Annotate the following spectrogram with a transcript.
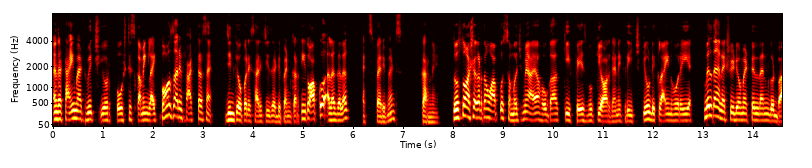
and the time at which your post is coming. Like बहुत सारे factors हैं जिनके ऊपर ये सारी चीज़ें डिपेंड करती हैं। तो आपको अलग अलग एक्सपेरिमेंट्स करने हैं। दोस्तों आशा करता हूँ आपको समझ में आया होगा कि फेसबुक की ऑर्गेनिक रीच क्यों डिक्लाइन हो रही है। मिलते हैं नेक्स्ट वीडियो में। Till then goodbye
